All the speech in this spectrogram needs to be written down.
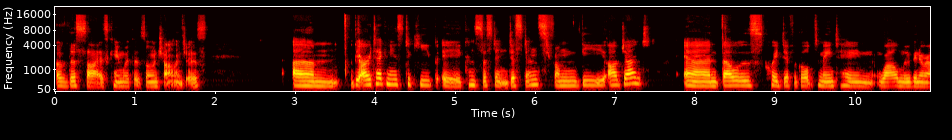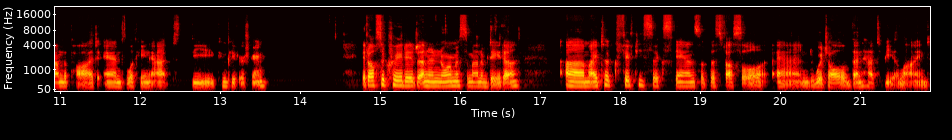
of this size came with its own challenges. Um, the Artec needs to keep a consistent distance from the object, and that was quite difficult to maintain while moving around the pod and looking at the computer screen. It also created an enormous amount of data. Um, I took 56 scans of this vessel, and which all then had to be aligned.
